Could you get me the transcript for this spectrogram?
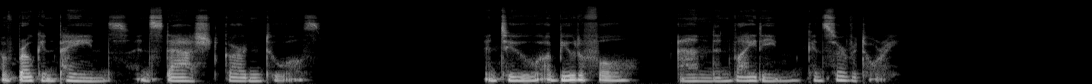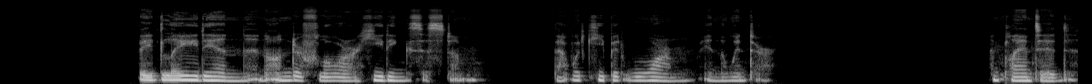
of broken panes and stashed garden tools, into a beautiful and inviting conservatory. They'd laid in an underfloor heating system that would keep it warm in the winter, and planted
